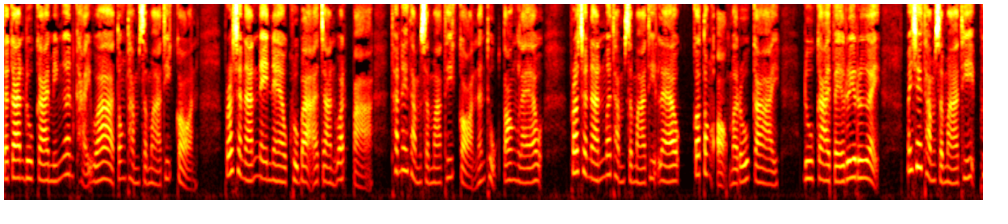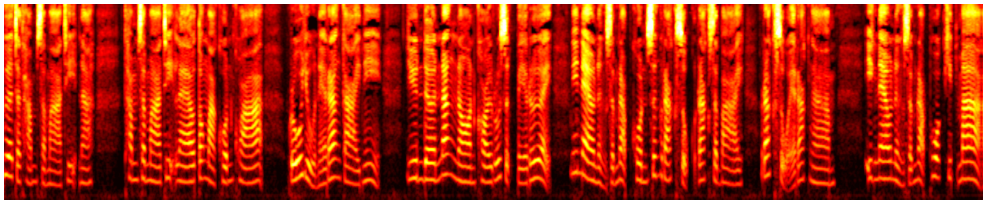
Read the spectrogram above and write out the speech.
แต่การดูกายมีเงื่อนไขว่าต้องทำสมาธิก่อน เพราะฉะนั้นในแนวครูบาอาจารย์วัดป่า ท่านให้ทำสมาธิก่อนนั้นถูกต้องแล้ว เพราะฉะนั้นเมื่อทำสมาธิแล้วก็ต้องออกมารู้กาย ดูกายไปเรื่อยๆ ไม่ใช่ทำสมาธิเพื่อจะทำสมาธินะทำสมาธิแล้วต้องมาค้นคว้า รู้อยู่ในร่างกายนี่ ยืนเดินนั่งนอนคอยรู้สึกไปเรื่อย นี่แนวหนึ่งสำหรับคนซึ่งรักสุข รักสบาย รักสวยรักงาม อีกแนวหนึ่งสำหรับพวกคิดมาก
